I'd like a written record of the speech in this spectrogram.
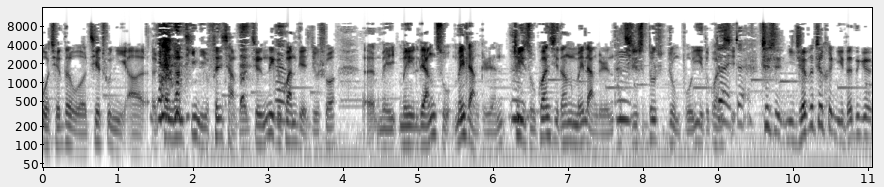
我觉得我接触你啊，呃 刚刚听你分享的就是那个观点，就是说，呃，每每两组每两个人这一组关系当中每两个人，他其实都是这种博弈的关系。嗯对对这是你觉得这和你的那个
